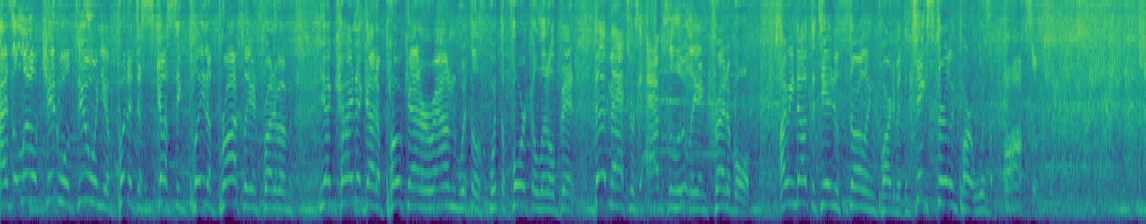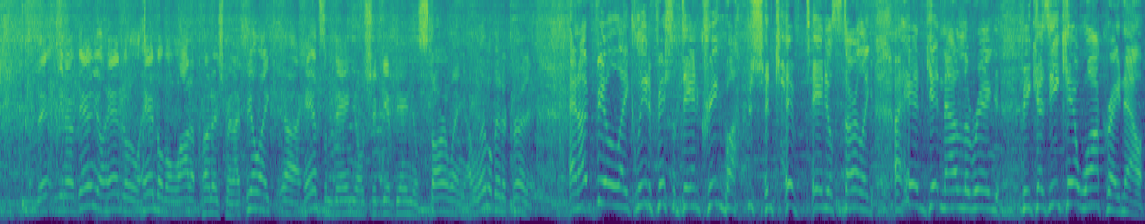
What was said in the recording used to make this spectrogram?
as a little kid will do when you put a disgusting plate of broccoli in front of him, you kind of got to poke at it around with the, with the fork a little bit. That match was absolutely incredible. I mean, not the Daniel Sterling part of it. The Jake Sterling part was awesome. Da- You know, Daniel handled handled a lot of punishment. I feel like uh, handsome Daniel should give Daniel Starling a little bit of credit. And I feel like lead official Dan Kriegbaum should give Daniel Starling a hand getting out of the ring because he can't walk right now.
